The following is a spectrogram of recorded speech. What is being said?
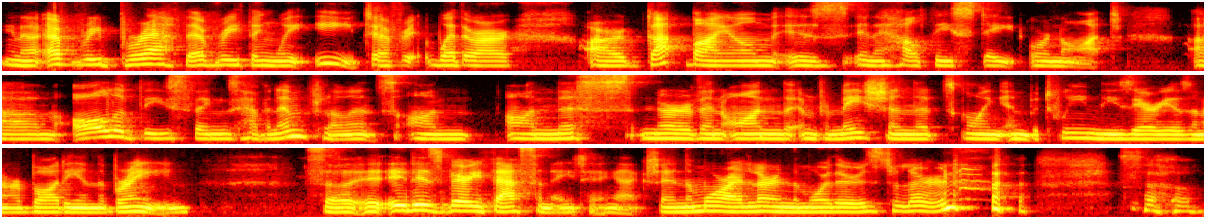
you know every breath everything we eat every whether our our gut biome is in a healthy state or not. Um, all of these things have an influence on on this nerve and on the information that's going in between these areas in our body and the brain. So it, it is very fascinating actually and the more i learn the more there is to learn. So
